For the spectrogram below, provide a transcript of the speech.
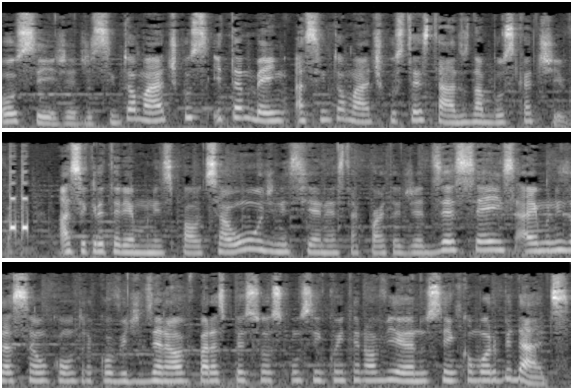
ou seja, de sintomáticos e também assintomáticos testados na busca ativa. A Secretaria Municipal de Saúde inicia nesta quarta, dia 16, a imunização contra a Covid-19 para as pessoas com 59 anos sem comorbidades.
